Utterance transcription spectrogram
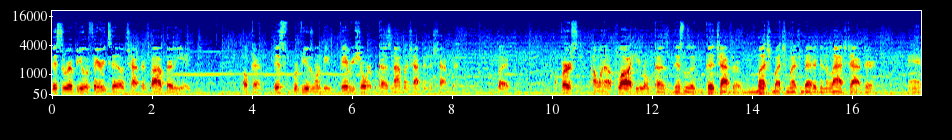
This is a review of Fairy Tail chapter 538. Okay, this review is going to be very short because not much happened in this chapter. But first, I want to applaud Hiro because this was a good chapter, much, much, much better than the last chapter. And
